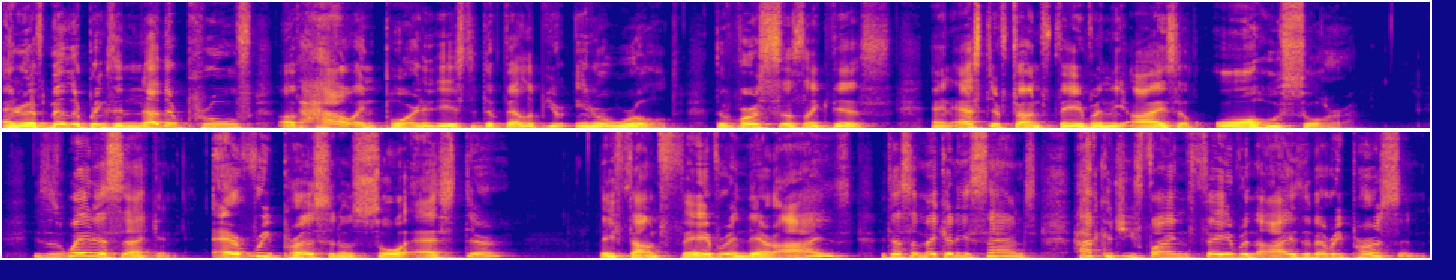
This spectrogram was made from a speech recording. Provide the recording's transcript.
And Rav Miller brings another proof of how important it is to develop your inner world. The verse says like this And Esther found favor in the eyes of all who saw her. He says, wait a second. Every person who saw Esther, they found favor in their eyes? It doesn't make any sense. How could you find favor in the eyes of every person?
